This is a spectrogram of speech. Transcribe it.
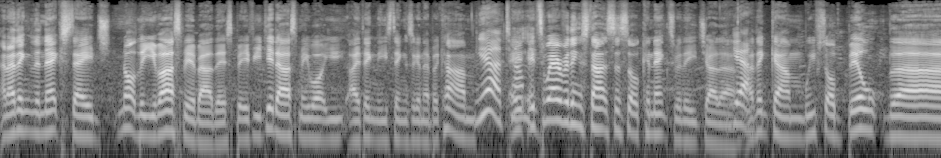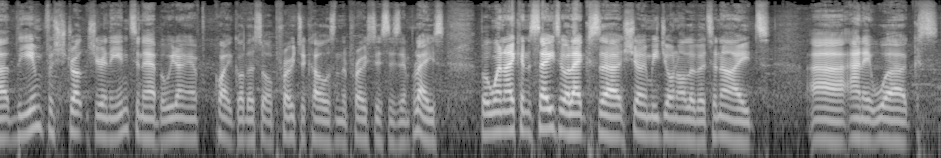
And I think the next stage, not that you've asked me about this, but if you did ask me what you, I think these things are going to become, Yeah, it- it's where everything starts to sort of connect with each other. Yeah. I think um, we've sort of built the the infrastructure in the internet, but we don't have quite got the sort of protocols and the processes in place. But when I can say to Alexa, "Show me John Oliver tonight," uh, and it works.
